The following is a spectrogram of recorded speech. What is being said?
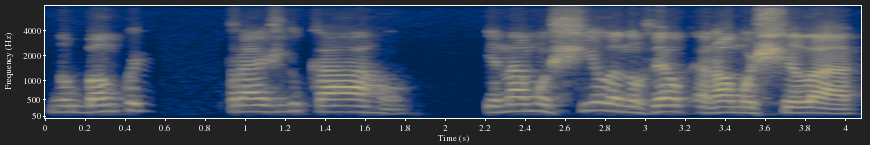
no banco de trás do carro. E na mochila, no velcro, era uma mochila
